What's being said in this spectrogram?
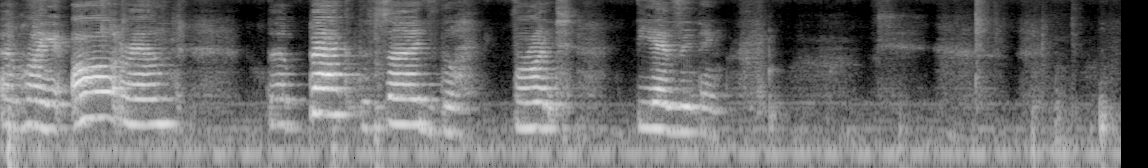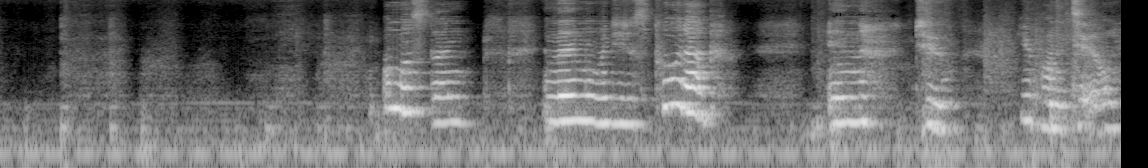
applying it all around the back, the sides, the front, the everything. Almost done. And then we're going to just pull it up into your ponytail.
